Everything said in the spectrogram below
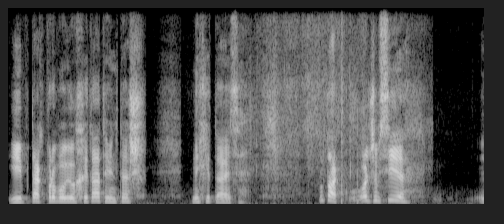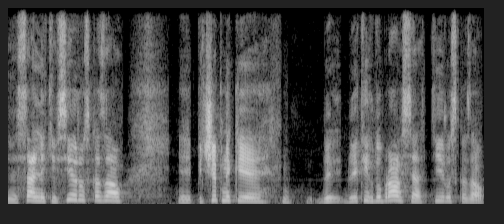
І так пробував його хитати, він теж не хитається. Ну так, отже, всі е, сальники всі розказав. Підшипники, ну, до яких добрався, ті розказав.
